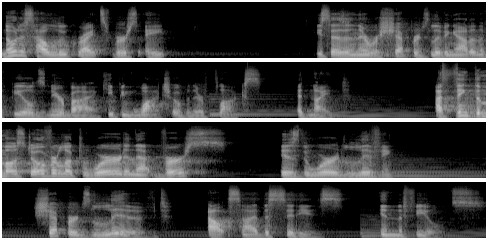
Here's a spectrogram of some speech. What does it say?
Notice how Luke writes verse 8. He says, And there were shepherds living out in the fields nearby, keeping watch over their flocks at night. I think the most overlooked word in that verse is the word living. Shepherds lived outside the cities in the fields.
